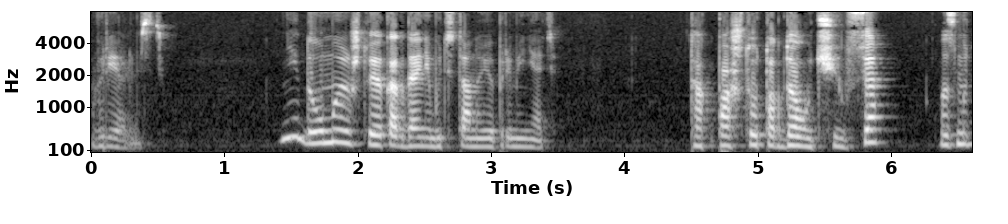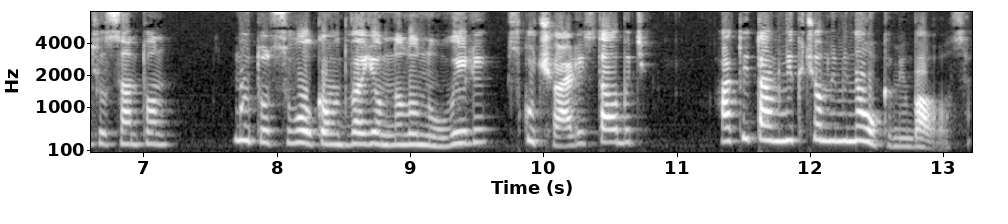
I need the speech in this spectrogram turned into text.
в реальность. Не думаю, что я когда-нибудь стану ее применять. «Так по что тогда учился?» – возмутился Антон. «Мы тут с волком вдвоем на луну выли, скучали, стало быть а ты там никчемными науками баловался.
